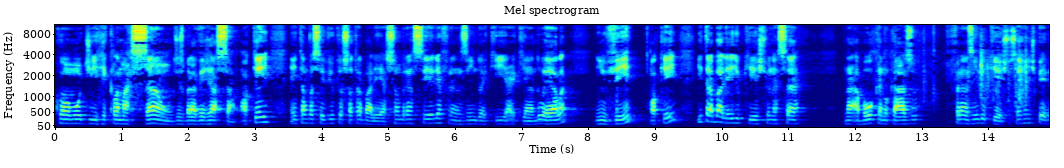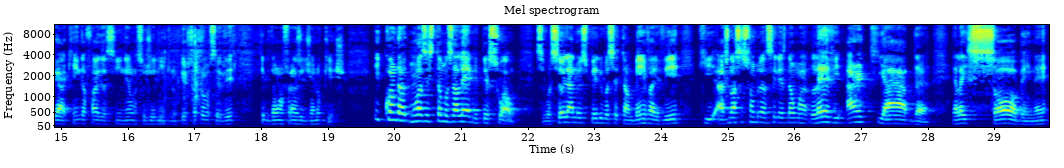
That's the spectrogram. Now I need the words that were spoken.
como de reclamação, de esbravejação, ok? Então você viu que eu só trabalhei a sobrancelha, franzindo aqui, arqueando ela, em V, ok? E trabalhei o queixo nessa, na boca, no caso, franzindo o queixo. Se a gente pegar aqui, ainda faz assim, né, uma sujeirinha aqui no queixo, só para você ver que ele dá uma franzidinha no queixo. E quando nós estamos alegres, pessoal, se você olhar no espelho, você também vai ver que as nossas sobrancelhas dão uma leve arqueada, elas sobem, né,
